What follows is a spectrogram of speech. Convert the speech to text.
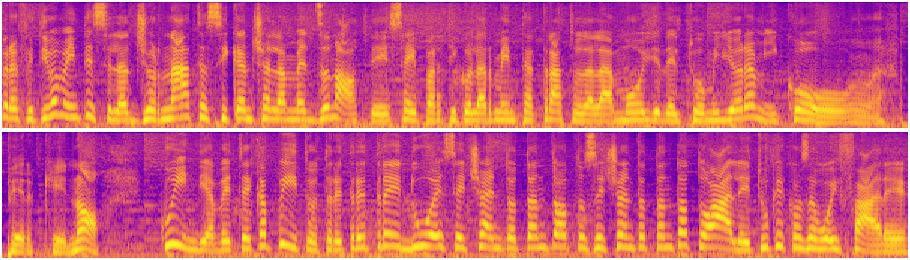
Però effettivamente se la giornata si cancella a mezzanotte e sei particolarmente attratto dalla moglie del tuo migliore amico, perché no? Quindi avete capito 333 2688 688 Ale, tu che cosa vuoi fare?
